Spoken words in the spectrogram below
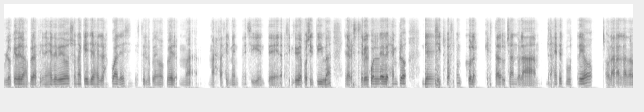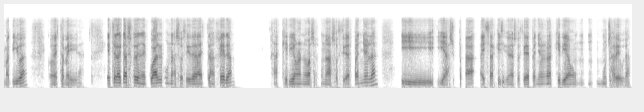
bloque de las operaciones LBO son aquellas en las cuales, esto lo podemos ver más, fácilmente en, el siguiente, la siguiente diapositiva, en la que se ve cuál es el ejemplo de situación con la que está luchando la, agencia tributaria o la, normativa con esta medida. Este era el caso en el cual una sociedad extranjera adquiría una nueva una sociedad española y, a, esa adquisición de la sociedad española adquiría mucha deuda.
